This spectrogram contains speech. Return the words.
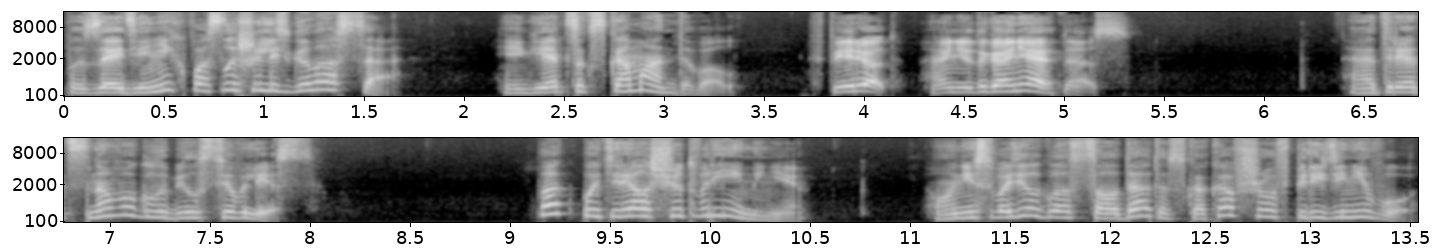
Позади них послышались голоса, и герцог скомандовал. «Вперед! Они догоняют нас!» Отряд снова углубился в лес. Пак потерял счет времени. Он не сводил глаз солдата, скакавшего впереди него,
